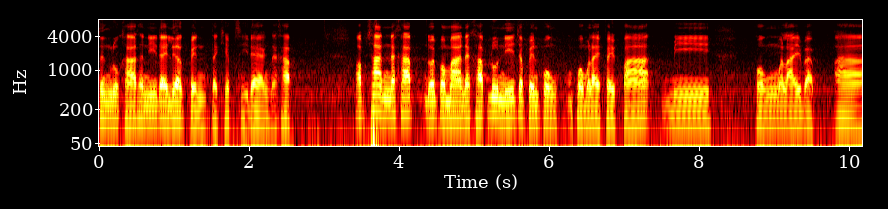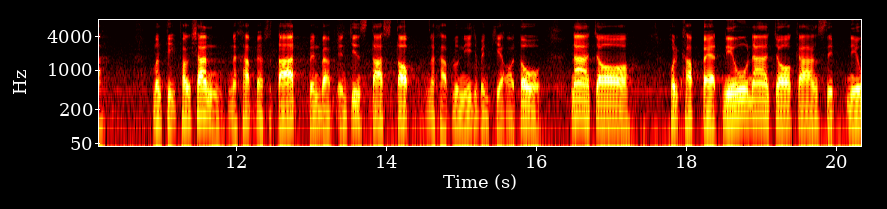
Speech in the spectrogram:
ซึ่งลูกค้าท่านนี้ได้เลือกเป็นตะเข็บสีแดงนะครับออปชันนะครับโดยประมาณนะครับ รุ่นนี้จะเป็นพวงพวงมาลัยไฟฟ้า มีพวงมาลัยแบบ มัลติฟังก์ชันนะครับแบบสตาร์ทเป็นแบบ Engine Start Stop นะครับรุ่นนี้จะเป็นเกียร์ออโต้หน้าจอคนขับ 8 นิ้ว หน้าจอกลาง 10 นิ้ว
